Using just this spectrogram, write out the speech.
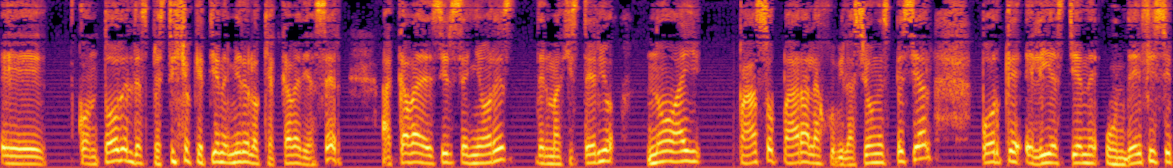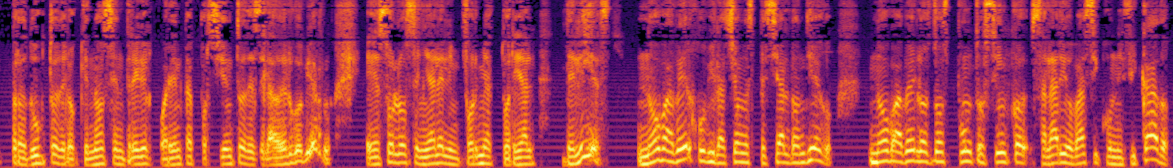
eh, con todo el desprestigio que tiene, mire lo que acaba de hacer. Acaba de decir, señores del magisterio, no hay paso para la jubilación especial porque el IES tiene un déficit producto de lo que no se entrega el 40% desde el lado del gobierno. Eso lo señala el informe actuarial del IES. No va a haber jubilación especial, don Diego. No va a haber los 2.5 salario básico unificado.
